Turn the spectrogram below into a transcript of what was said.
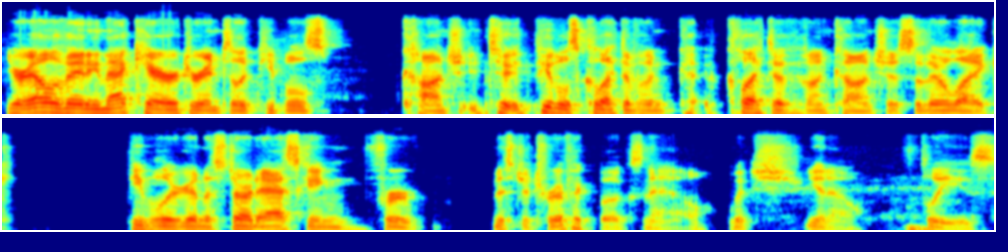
you're elevating that character into like people's conscious, to people's collective un- collective unconscious. So they're like, people are going to start asking for Mr. Terrific books now, which you know, please.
